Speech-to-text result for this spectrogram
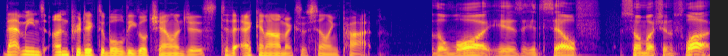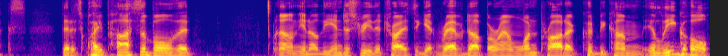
that means unpredictable legal challenges to the economics of selling pot. The law is itself so much in flux that it's quite possible that um, you know the industry that tries to get revved up around one product could become illegal.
